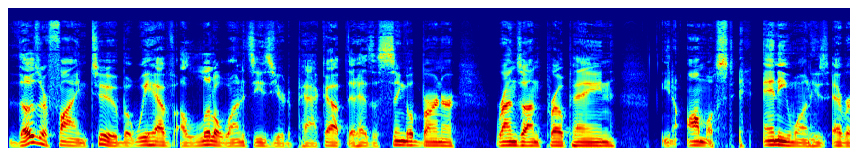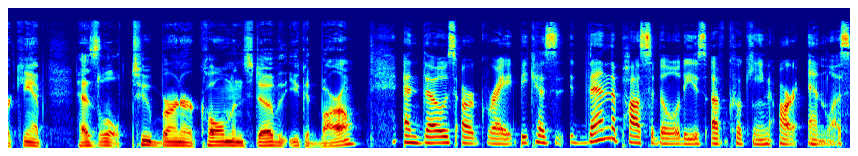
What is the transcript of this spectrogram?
Those are fine too, but we have a little one. It's easier to pack up that has a single burner, runs on propane you know almost anyone who's ever camped has a little two burner Coleman stove that you could borrow. And those are great because then the possibilities of cooking are endless.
